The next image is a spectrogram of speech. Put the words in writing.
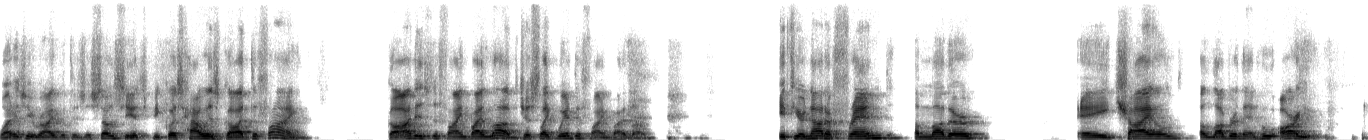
Why does he arrive with his associates? Because how is God defined? God is defined by love, just like we're defined by love if you're not a friend, a mother, a child, a lover, then who are you?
